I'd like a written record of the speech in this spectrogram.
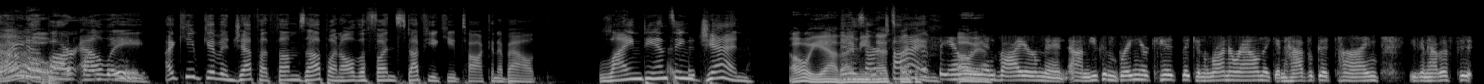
right go. up our alley. I keep giving Jeff a thumbs up on all the fun stuff you keep talking about. Line dancing, Jenn. Oh yeah, It I mean our that's my time. family Oh, yeah. environment. Um, you can bring your kids; they can run around, they can have a good time. You can have a f-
